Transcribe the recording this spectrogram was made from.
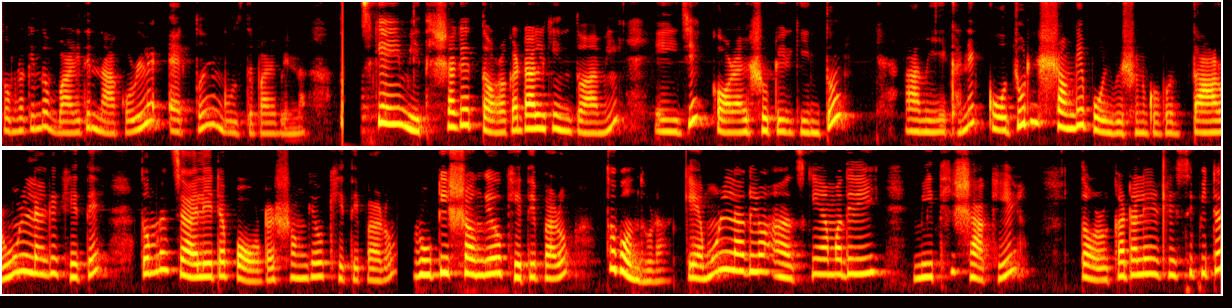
তোমরা কিন্তু বাড়িতে না করলে একদমই বুঝতে পারবেন না। আজকে এই মেথি শাকের তরকা ডাল কিন্তু আমি, এই যে কড়াইশুটির কিন্তু আমি এখানে কচুরির সঙ্গে পরিবেশন করব। দারুণ লাগে খেতে। তোমরা চাইলে এটা পরোটার সঙ্গেও খেতে পারো, রুটির সঙ্গেও খেতে পারো। তো বন্ধুরা, কেমন লাগল আজকে আমাদের এই মেথি শাকের তরকা ডালের রেসিপিটা?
